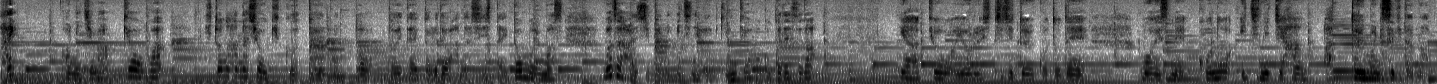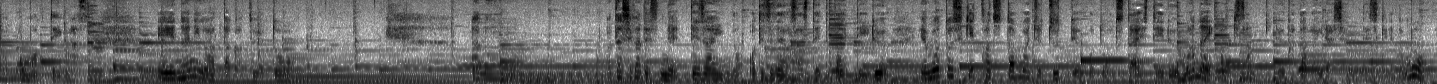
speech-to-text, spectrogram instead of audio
はい。こんにちは。今日は人の話を聞くということというタイトルでお話ししたいと思います。まずはじめに12分近況報告ですがいや今日は夜7時ということでもうですねこの1日半あっという間に過ぎたなと思っています、えー、何があったかというとあの私がですねデザインのお手伝いをさせていただいている大和式カツ玉術っていうことをお伝えしているマナイアキさんという方がいらっしゃるんですけれども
